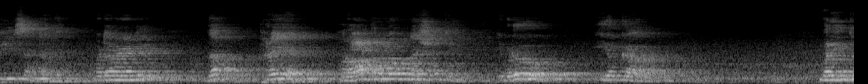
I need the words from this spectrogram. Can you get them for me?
పీస్ అంటారు మొట్టమొదటి ద ప్రేయర్ ప్రార్థనలో ఉన్న శక్తి. ఇప్పుడు ఈ యొక్క మరి ఇంత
